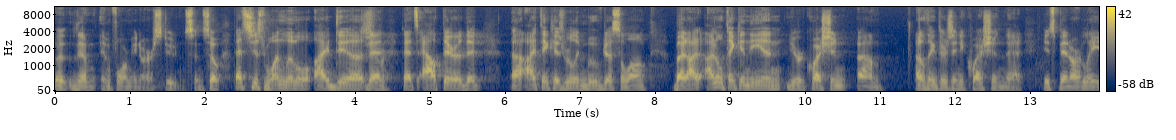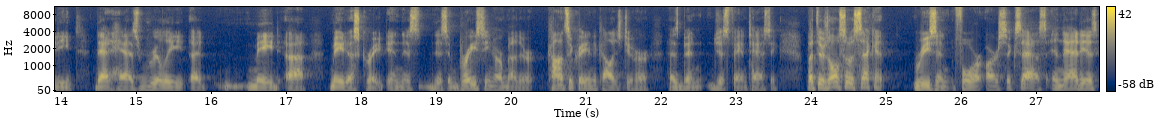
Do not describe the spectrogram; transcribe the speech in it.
uh, them informing our students. And so that's just one little idea that, sure. that's out there that uh, I think has really moved us along. But I, I don't think in the end, your question, um, I don't think there's any question that it's been Our Lady that has really uh, made uh, made us great. And this this embracing our mother, consecrating the college to her has been just fantastic. But there's also a second reason for our success, and that is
